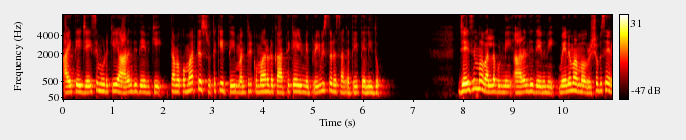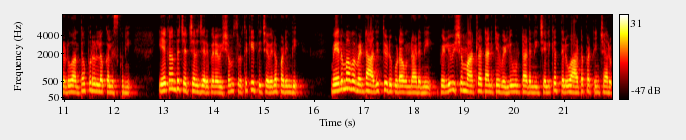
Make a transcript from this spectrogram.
అయితే జయసింహుడికి ఆనందిదేవికి తమ కుమార్తె శృతకీర్తి మంత్రి కుమారుడు కార్తికేయుణ్ణి ప్రేమిస్తున్న సంగతి తెలీదు. జయసింహ వల్లభుణ్ణి ఆనందిదేవిని మేనమామ వృషభసేనుడు అంతఃపురంలో కలుసుకుని ఏకాంత చర్చలు జరిపిన విషయం శృతకీర్తి చెవిన పడింది. మేనమామ వెంట ఆదిత్యుడు కూడా ఉన్నాడని పెళ్ళి విషయం మాట్లాడటానికే వెళ్ళి ఉంటాడని చెలికత్తెలు ఆట పట్టించారు.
